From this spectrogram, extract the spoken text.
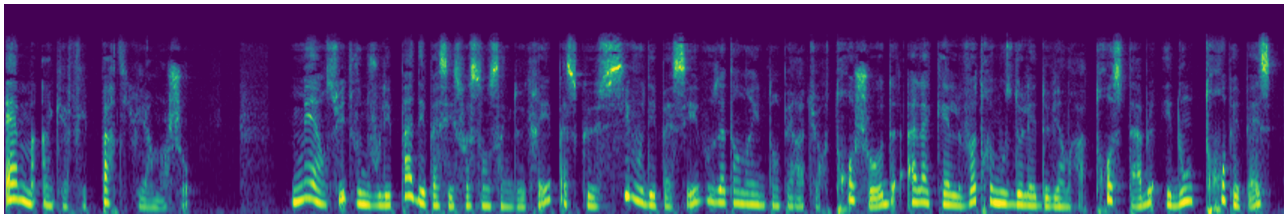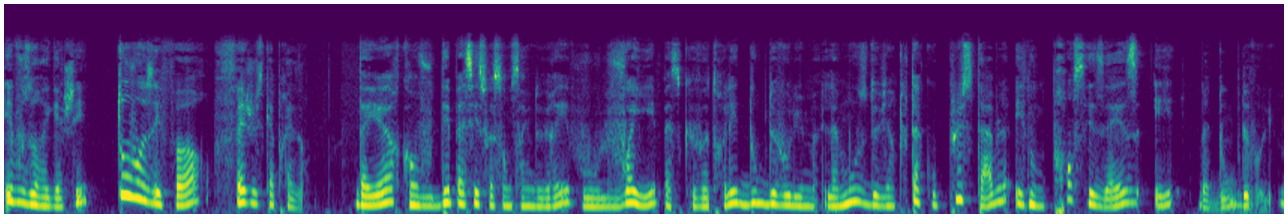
aiment un café particulièrement chaud. Mais ensuite, vous ne voulez pas dépasser 65 degrés parce que si vous dépassez, vous atteindrez une température trop chaude à laquelle votre mousse de lait deviendra trop stable et donc trop épaisse et vous aurez gâché tous vos efforts faits jusqu'à présent. D'ailleurs, quand vous dépassez 65 degrés, vous le voyez parce que votre lait double de volume. La mousse devient tout à coup plus stable et donc prend ses aises et bah, double de volume.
